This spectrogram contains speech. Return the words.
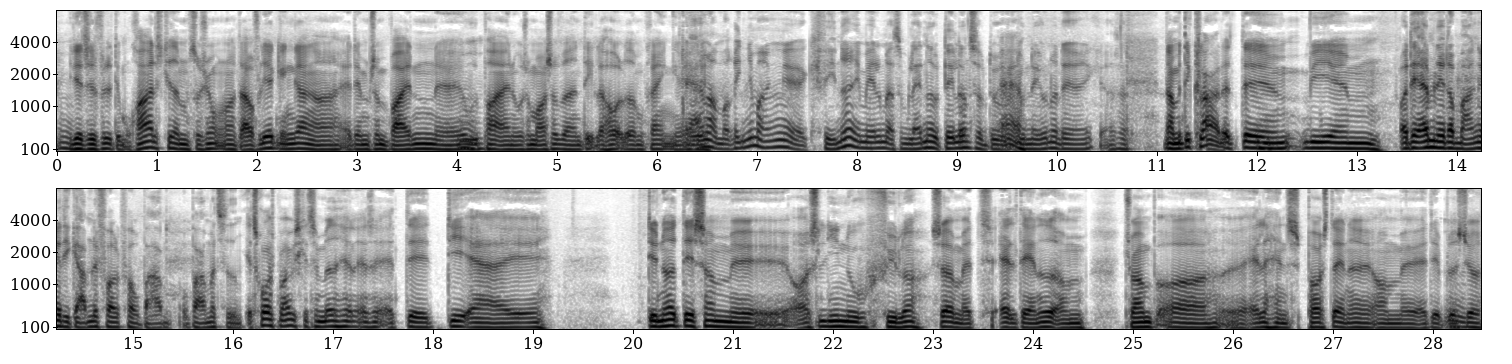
mm. i det her tilfælde demokratiske administrationer. Der er jo flere genganger af dem, som Biden øh, mm. udpeger nu, som også har været en del af holdet omkring. Øh, Ja, der er rigtig mange øh, kvinder imellem, altså blandt andet Dillon, som du, ja. Du nævner der, ikke? Altså. Nå, men det er klart, at øh, vi... Øh, Og det er netop mange af de gamle folk fra Obama, Obama-tiden. jeg tror også bare, vi skal tage med her, altså, at øh, det er... Øh, det er noget af det, som øh, også lige nu fylder, som at alt det andet om Trump og øh, alle hans påstande om, øh, at det er blevet mm.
